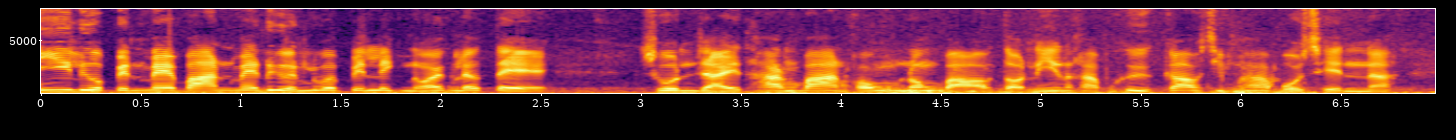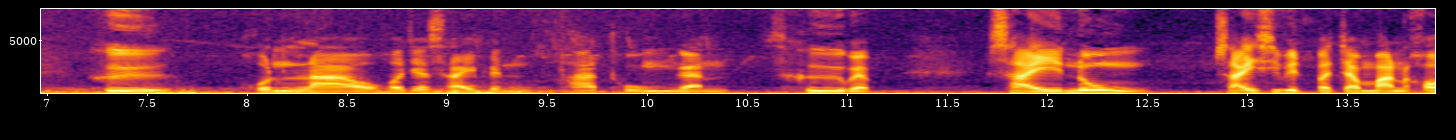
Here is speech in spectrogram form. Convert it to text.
นี่หรือว่าเป็นแม่บ้านแม่เดือนหรือว่าเป็นเล็กน้อยก็แล้วแต่ส่วนใหญ่ทางบ้านของน้องบ่าวตอนนี้นะครับ คือ 95%นะคือคนลาวเขาจะใส่เป็นผ้าถุงกัน คือแบบใส่นุ่งใช้ชีวิตประจำวันเขา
